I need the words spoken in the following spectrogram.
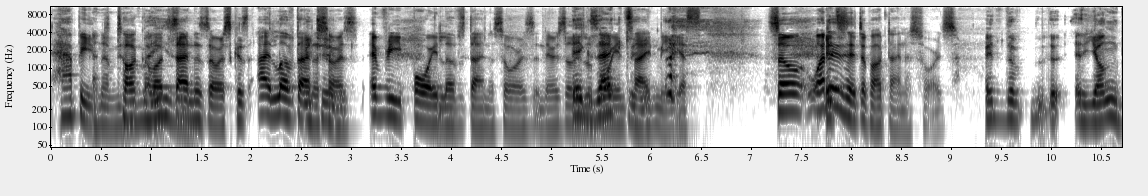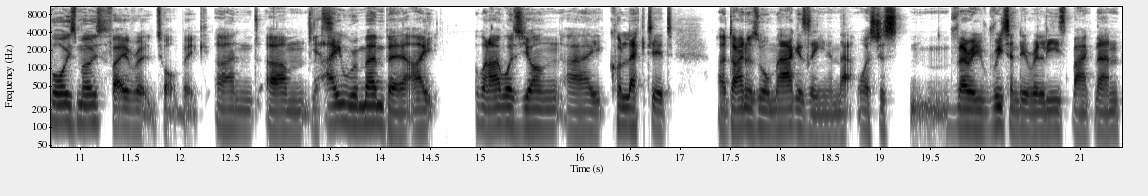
happy to amazing. talk about dinosaurs because I love dinosaurs. Every boy loves dinosaurs, and there's a little exactly. boy inside me. Yes. So, what it's, is it about dinosaurs? It's the, the young boy's most favorite topic, and um, yes. I remember I when I was young, I collected a dinosaur magazine, and that was just very recently released back then.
